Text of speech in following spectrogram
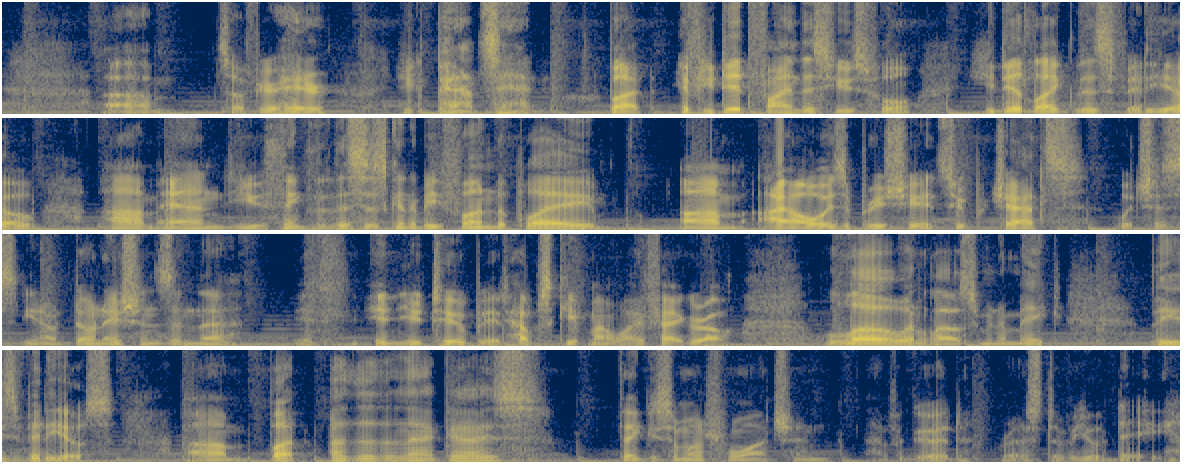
Um, so if you're a hater, you can pounce in. But if you did find this useful, you did like this video, um, and you think that this is going to be fun to play, um, I always appreciate super chats, which is you know donations in the in YouTube. It helps keep my Wi-Fi grow low and allows me to make these videos. Um, but other than that, guys, thank you so much for watching. Have a good rest of your day.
